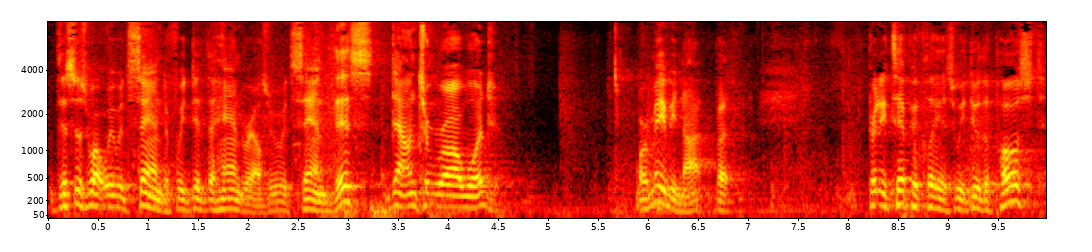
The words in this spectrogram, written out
this is what we would sand if we did the handrails. We would sand this down to raw wood, or maybe not, but pretty typically is we do the post,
